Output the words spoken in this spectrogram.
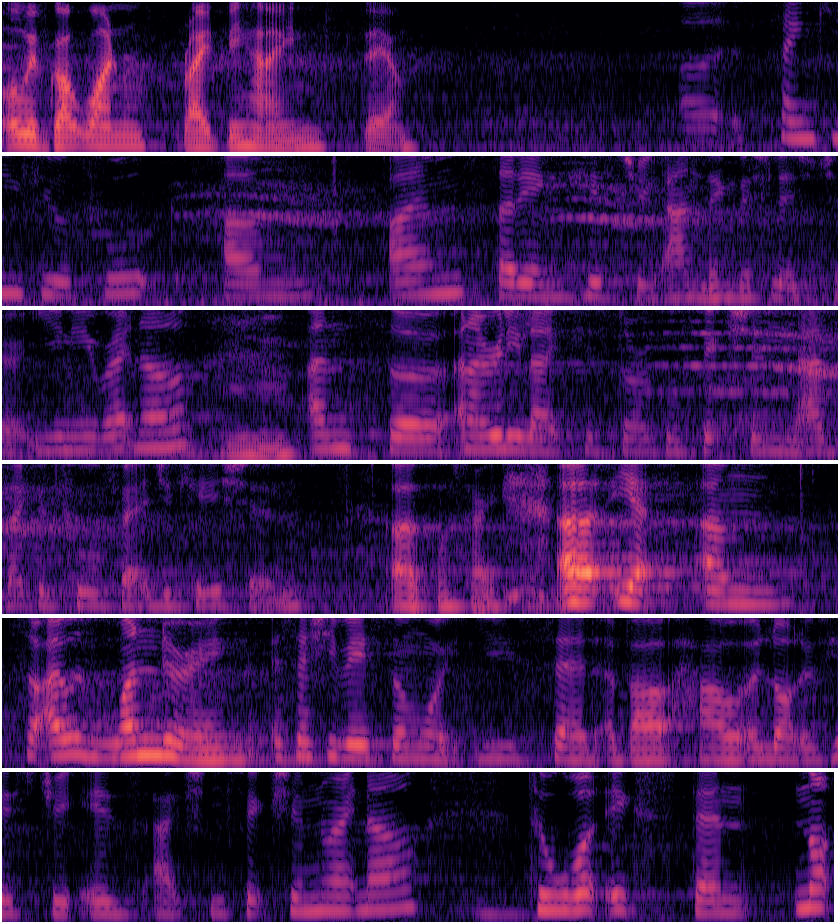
oh, we've got one right behind there. Uh, thank you for your talk. Um, I'm studying history and English literature at uni right now, mm -hmm. and so and I really like historical fiction as like a tool for education. Uh, oh, sorry. Uh, yeah. Um, so I was wondering, especially based on what you said about how a lot of history is actually fiction right now, to what extent, not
